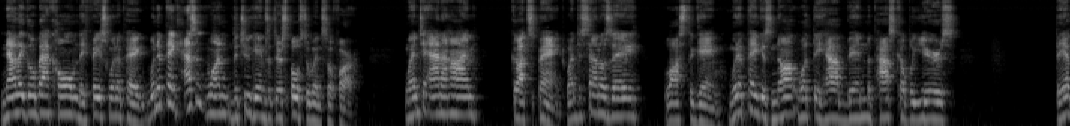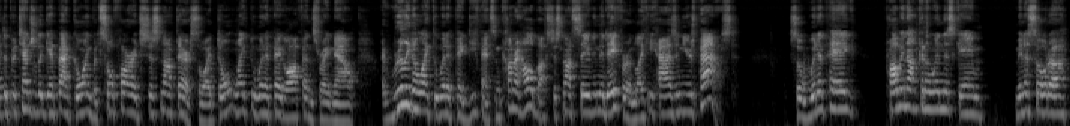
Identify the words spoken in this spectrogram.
Now they go back home, they face Winnipeg. Winnipeg hasn't won the two games that they're supposed to win so far. Went to Anaheim, got spanked. Went to San Jose, lost the game. Winnipeg is not what they have been the past couple years. They have the potential to get back going, but so far it's just not there. So I don't like the Winnipeg offense right now. I really don't like the Winnipeg defense, and Connor Hellebuyck's just not saving the day for him like he has in years past. So Winnipeg probably not going to win this game. Minnesota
